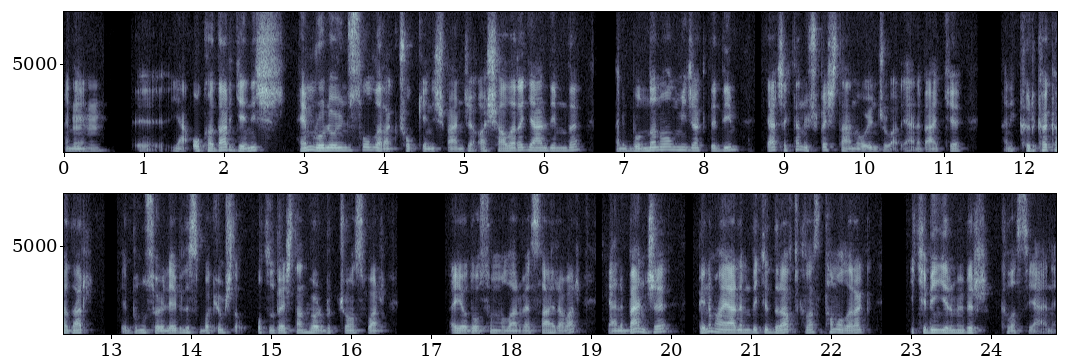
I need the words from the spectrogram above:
Hani hı hı. E, yani o kadar geniş hem rol oyuncusu olarak çok geniş bence. Aşağılara geldiğimde hani bundan olmayacak dediğim gerçekten 3-5 tane oyuncu var. Yani belki hani 40'a kadar e, bunu söyleyebilirsin. Bakıyorum işte 35'ten Herbert Jones var. Ayodosunmular vesaire var. Yani bence benim hayalimdeki draft class tam olarak 2021 klası yani.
